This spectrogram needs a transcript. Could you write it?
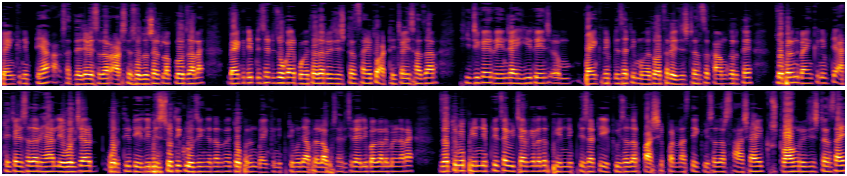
बँक निफ्टी हा सत्तेचाळीस हजार आठशे सदुसष्टला क्लोज झाला आहे. बँक निफ्टीसाठी जो काही महत्त्वाचा रेजिस्टन्स आहे तो अठ्ठेचाळीस हजार. ही जी काही रेंज आहे ही रेंज बँक निफ्टीसाठी महत्त्वाचं रेजिस्टन्सचं काम करते. जोपर्यंत बँक निफ्टी अठ्ठेचाळीस हजार ह्या लेवलच्या वरती डेली बेसिसवरती क्लोजिंग देणार नाही तोपर्यंत बँक निफ्टीमध्ये आपल्याला अपसाईडची रॅली बघायला मिळणार आहे. जर तुम्ही फिन निफ्टीचा विचार केला तर फिन निफ्टीसाठी एकवीस हजार पाचशे पन्नास ते एकवीस हजार सहाशे हा एक स्ट्रॉंग रेजिस्टन्स आहे.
